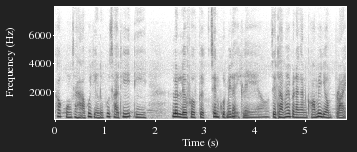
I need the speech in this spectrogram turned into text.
เขาคงจะหาผู้หญิงหรือผู้ชายที่ดีเลิศเลอเพอร์เฟกเช่นคุณไม่ได้อีกแล้ว จึงทำให้พลังงานเขาไม่ยอมปล่อย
